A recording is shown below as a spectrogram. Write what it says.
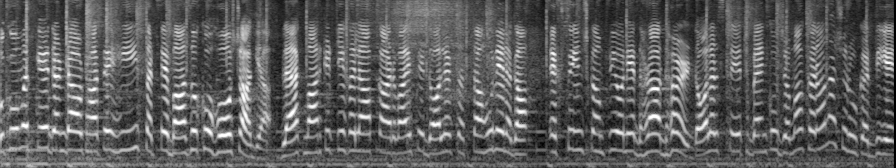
हुकूमत के डंडा उठाते ही सट्टेबाजों को होश आ गया। ब्लैक मार्केट के खिलाफ कार्रवाई से डॉलर सस्ता होने लगा। एक्सचेंज कंपनियों ने धड़ाधड़ डॉलर स्टेट बैंक को जमा कराना शुरू कर दिए।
